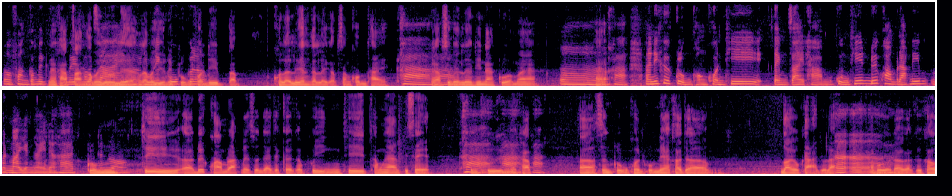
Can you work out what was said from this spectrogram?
เออฟังก็ไม่นะครับไม่ฟังก็ไม่รู้ข้าใจเรื่องแล้วมาอยู่ในกลุ่มก็คนที่แบบคนละเรื่องกันเลยกับสังคมไทยค่ะนะครับซึ่งเป็นเรื่องที่น่ากลัวมาก อ่าฮะ ค่ะ อันนี้คือกลุ่มของคนที่เต็มใจทำกลุ่มที่ด้วยความรักนี่มันมายังไงนะคะกลุ่มท่านรอง ที่เอ่อด้วยความรักเนี่ยส่วนใหญ่จะเกิดกับผู้หญิงที่ทำงานพิเศษค่ะเป็นคืนค่ะนะครับค่ะเเอ่อซึ่งกลุ่มคนกลุ่มเนี้ยเขาจะด้อยโอกาสอยู่แล้วอ่าอ่าอ่า ถ้าพูดว่าด้อยโอกาสคือเขา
